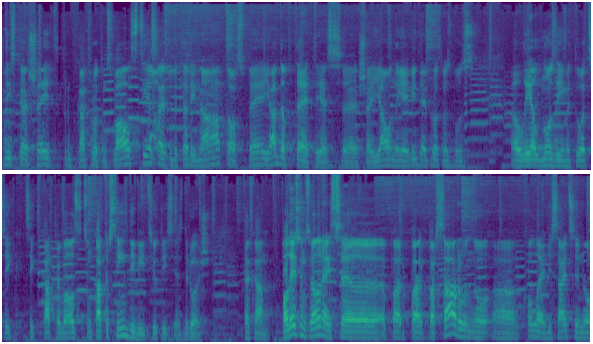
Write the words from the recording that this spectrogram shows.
Atzīst, ka šeit, pirmkārt, protams, valsts iesaiste, bet arī NATO spēja adaptēties šai jaunajai vidē, protams, būs liela nozīme to, cik, cik katra valsts un katrs indivīds jutīsies droši. Kā, paldies jums vēlreiz eh, par, par, par sarunu. Eh, kolēģis aicinu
